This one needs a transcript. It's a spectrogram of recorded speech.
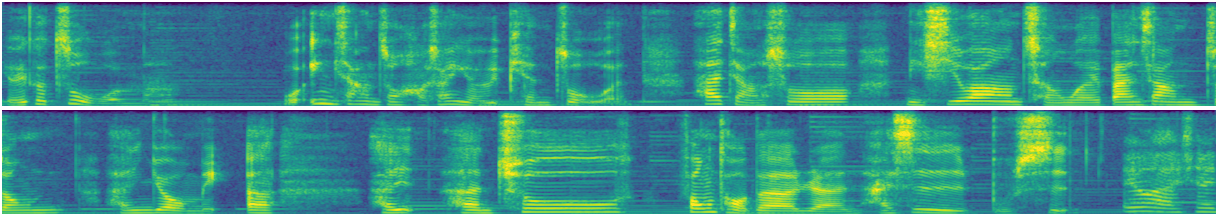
有一个作文吗？我印象中好像有一篇作文，他讲说你希望成为班上中很有名呃很很出风头的人，还是不是？哎，我好像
